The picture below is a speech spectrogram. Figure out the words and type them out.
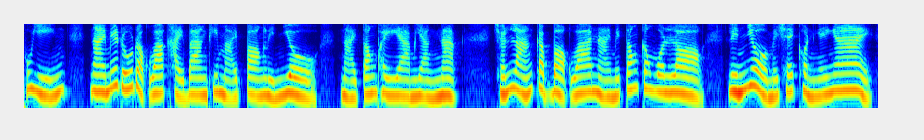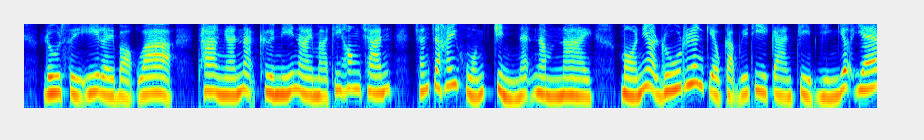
ผู้หญิง นายไม่รู้หรอกว่าใครบ้างที่หมายปองหลินโย นายต้องพยายามอย่างหนัก เฉินหลางกลับบอกว่านายไม่ต้องกังวลหรอก ลินโยไม่ใช่คนง่ายๆลูซีอีเลยบอกว่า ถ้างั้นน่ะคืนนี้นายมาที่ห้องฉัน ฉันจะให้หวงจิ่นแนะนำนาย หมอเนี่ยรู้เรื่องเกี่ยวกับวิธีการจีบหญิงเยอะแยะ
